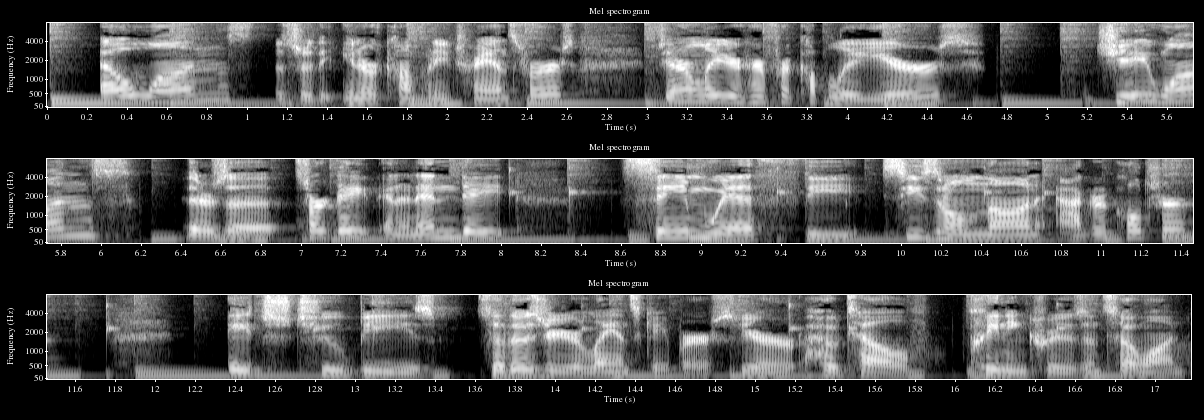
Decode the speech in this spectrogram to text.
L1s, those are the intercompany transfers. Generally, you're here for a couple of years. J1s, there's a start date and an end date. Same with the seasonal non agriculture. H2Bs. So those are your landscapers, your hotel cleaning crews, and so on.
